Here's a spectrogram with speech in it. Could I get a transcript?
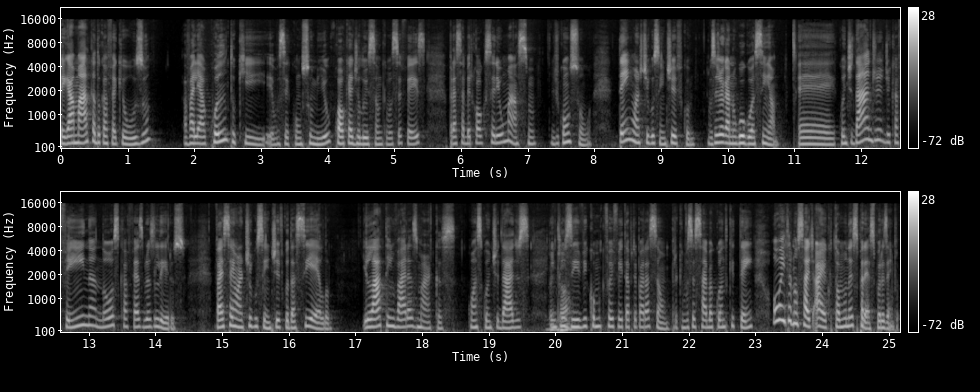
pegar a marca do café que eu uso, avaliar quanto que você consumiu, qual é a diluição que você fez, para saber qual que seria o máximo de consumo. Tem um artigo científico, você jogar no Google assim, ó, é, quantidade de cafeína nos cafés brasileiros. Vai sair um artigo científico da Cielo. E lá tem várias marcas com as quantidades, Legal. inclusive como que foi feita a preparação, para que você saiba quanto que tem. Ou entra no site, ah, eu tomo Nespresso, por exemplo.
